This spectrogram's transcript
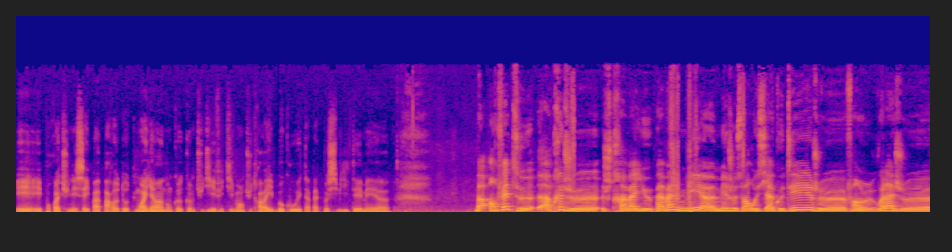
et, et pourquoi tu n'essayes pas par euh, d'autres moyens? Donc, euh, comme tu dis, effectivement, tu travailles beaucoup et tu n'as pas de possibilité, mais. euh, Bah en fait euh, après je, je travaille pas mal mais euh, mais je sors aussi à côté je enfin voilà je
